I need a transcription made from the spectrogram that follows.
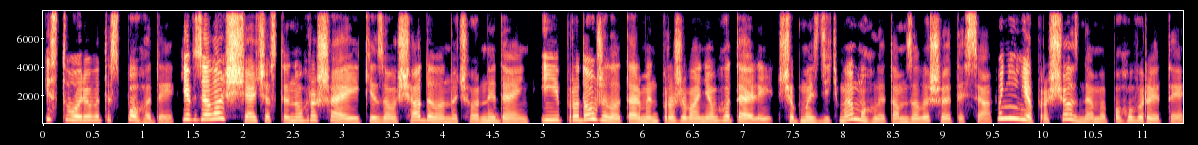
і створювати спогади. Я взяла ще частину грошей, які заощадила на чорний день, і продовжила термін проживання в готелі, щоб ми з дітьми могли там залишитися. Мені є про що з ними поговорити.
